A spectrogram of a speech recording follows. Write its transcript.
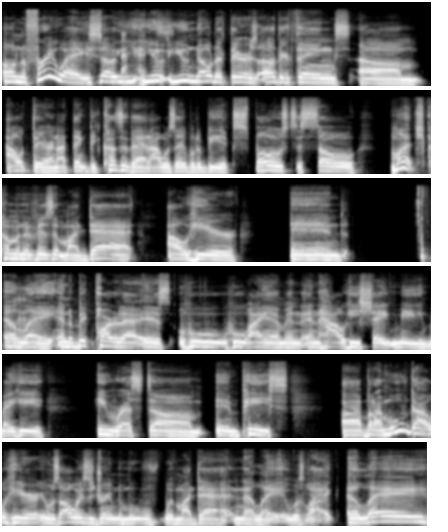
on the freeway. So you, you you know that there's other things um, out there. And I think because of that, I was able to be exposed to so much coming to visit my dad out here and LA. And a big part of that is who who I am and, and how he shaped me. May he he rest um, in peace. Uh, but I moved out here. It was always a dream to move with my dad in LA. It was like LA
